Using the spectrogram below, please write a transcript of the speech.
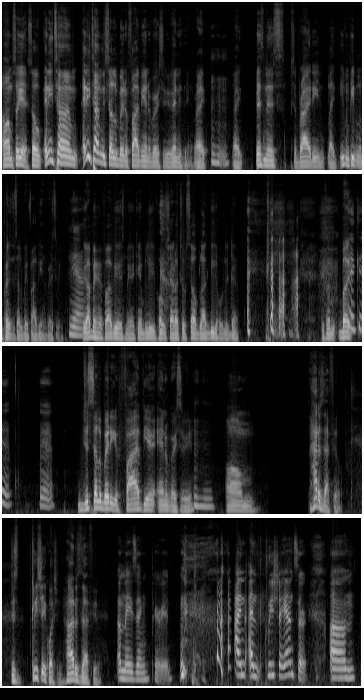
Um, so yeah, so anytime, anytime you celebrate a five year anniversary or anything, right? Mhm. Like business, sobriety, like even people in prison celebrate five year anniversaries. Yeah. Yeah, I've been here five years, man. I can't believe. Hold, shout out to Cell Block D holding it down. you feel me? But. Yeah. just celebrating your five year anniversary. hmm Um, how does that feel? Just cliche question. How does that feel? Amazing. Period. and and cliche answer. Um,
